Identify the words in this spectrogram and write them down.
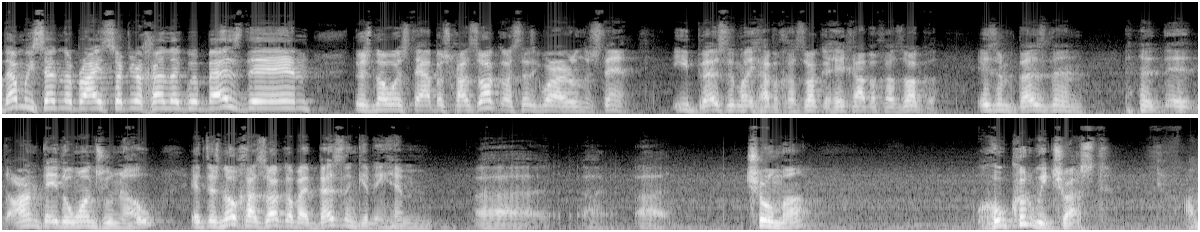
Then we said in the Bryce, if you're chelik bezdin, there's no established chazaka. Says Gemara, I don't understand. E bezdin like have a chazaka, hey have a chazaka. Isn't bezdin? Aren't they the ones who know? If there's no chazaka by bezdin giving him uh, uh, uh, truma, who could we trust? If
